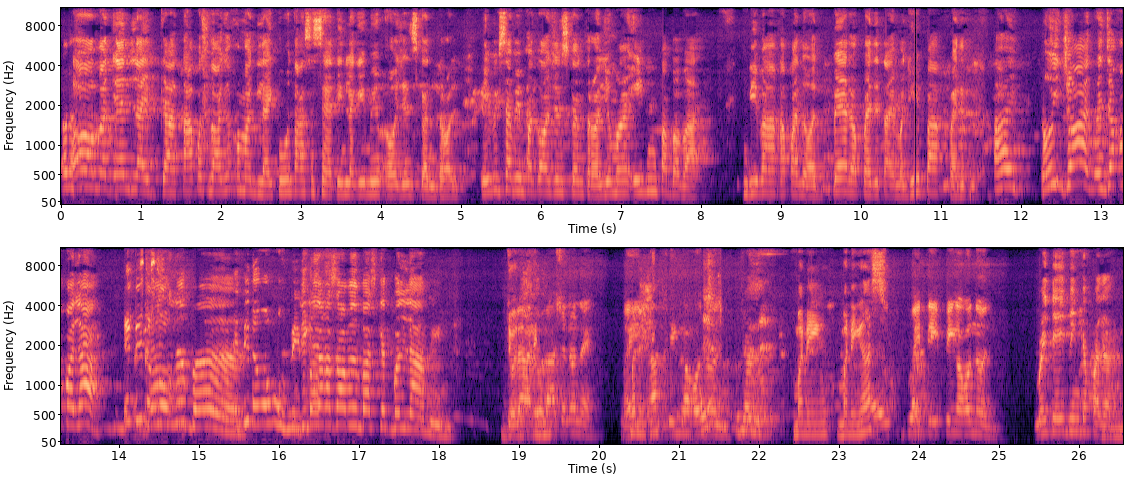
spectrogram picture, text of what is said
Oo, oh, mag-end live ka. Tapos bago ka mag-live, pumunta ka sa setting, lagay mo yung audience control. Ibig sabihin, pag audience control, yung mga 18 pababa, hindi makakapanood. Pero pwede tayo maghipak, pwede Ay! Uy, John! Andiyan ka pala! Hindi na ako- na ba? Hindi na ako Hindi ka nakasama ng basketball namin. Wala, wala siya nun eh. May Maningas? taping ako nun. maning, maningas? May taping ako nun. May taping ka pala. Hmm,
